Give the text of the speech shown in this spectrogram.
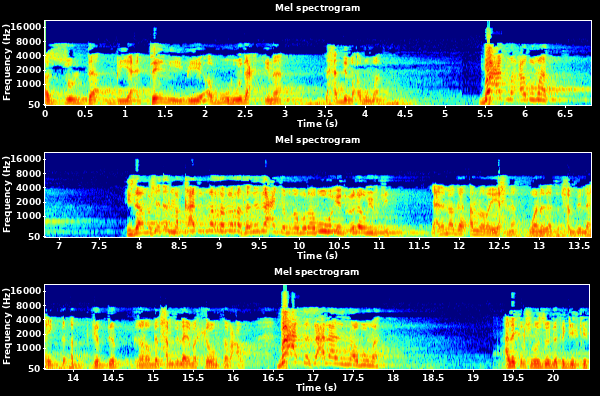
الزول ده بيعتني بأبوه ده اعتناء لحد ما أبوه مات. بعد ما أبوه مات إذا مشيت المقابر مرة مرة تلقى قاعد جنب قبر أبوه يدعو له ويبكي. يعني ما قال الله ريحنا وأنا ذات الحمد لله قدر غرض الحمد لله ما تلوم تبعه. بعد زعلان إنه أبوه مات. عليك شوف الزول ده ثقيل كيف؟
